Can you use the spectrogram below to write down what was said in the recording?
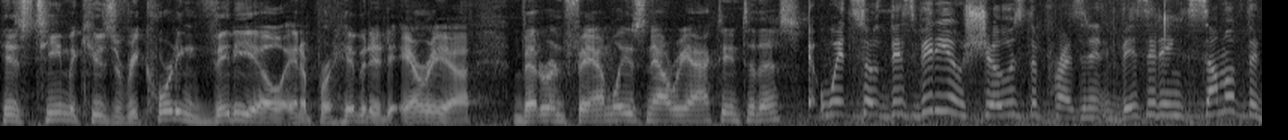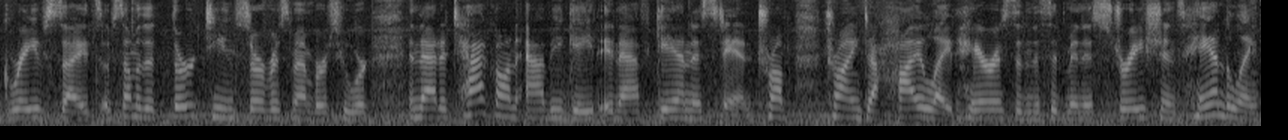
His team accused of recording video in a prohibited area. Veteran families now reacting to this? So this video shows the president visiting some of the grave sites of some of the 13 service members who were in that attack on Abbey Gate in Afghanistan. Trump trying to highlight Harris and this administration's handling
